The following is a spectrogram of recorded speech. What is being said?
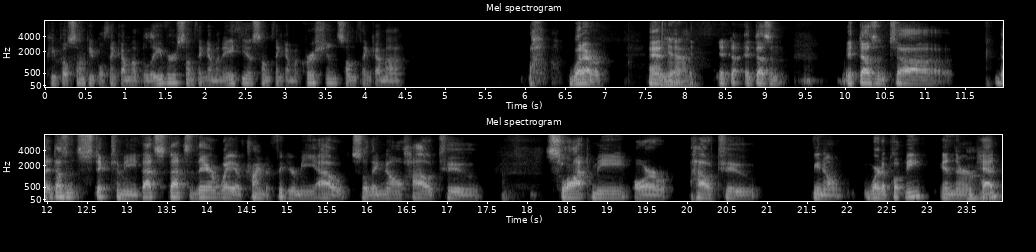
People, some people think I'm a believer, some think I'm an atheist, some think I'm a Christian, some think I'm a whatever. And yeah. it, it, it doesn't it doesn't uh, it doesn't stick to me. That's that's their way of trying to figure me out, so they know how to slot me or how to, you know, where to put me in their mm-hmm. head,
